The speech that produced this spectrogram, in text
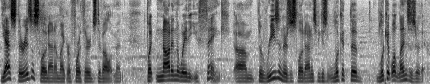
Yes, there is a slowdown in Micro Four Thirds development, but not in the way that you think. Um, the reason there's a slowdown is because look at the look at what lenses are there.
